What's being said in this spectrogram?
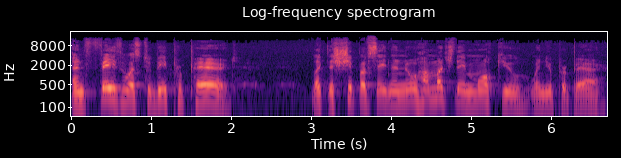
and faith was to be prepared. Like the ship of Sayyidina Nuh, how much they mock you when you prepare.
